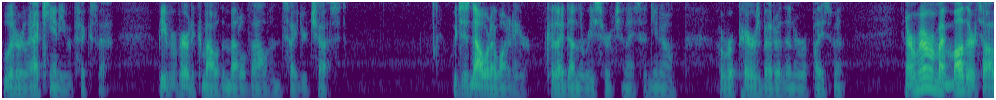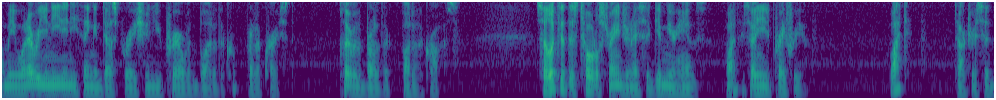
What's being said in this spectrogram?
Literally, I can't even fix that. Be prepared to come out with a metal valve inside your chest, which is not what I wanted to hear because I'd done the research and I said, you know, a repair is better than a replacement. And I remember my mother taught me whenever you need anything in desperation, you pray over the blood of the blood of Christ, pray over the blood of the blood of the cross. So I looked at this total stranger and I said, "Give me your hands." What? I said, "I need to pray for you." What? Doctor, I said,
